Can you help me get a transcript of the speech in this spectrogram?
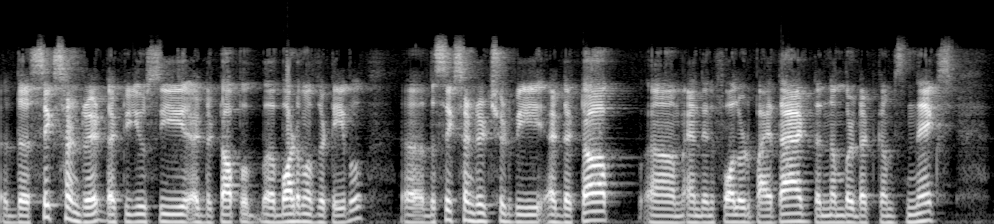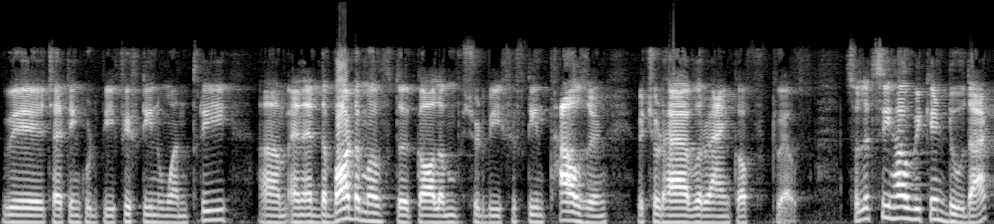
the 600 that you see at the top of uh, bottom of the table uh, the 600 should be at the top um, and then followed by that the number that comes next which I think would be 1513 um, and at the bottom of the column should be 15,000 which should have a rank of 12 so let's see how we can do that.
